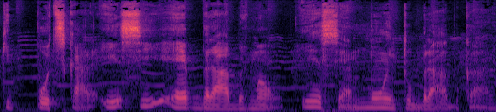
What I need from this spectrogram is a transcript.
que, putz, cara, esse é brabo, irmão. Esse é muito brabo, cara.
